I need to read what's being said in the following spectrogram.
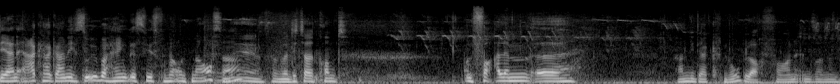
deren Erker gar nicht so überhängend ist, wie es von da unten aussah. Nee, Wenn man dichter kommt. Und vor allem äh, haben die da Knoblauch vorne in so einem...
